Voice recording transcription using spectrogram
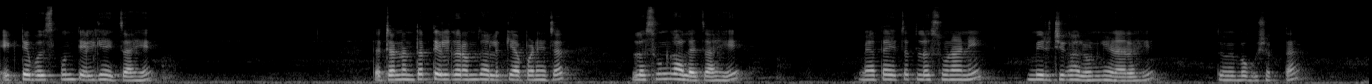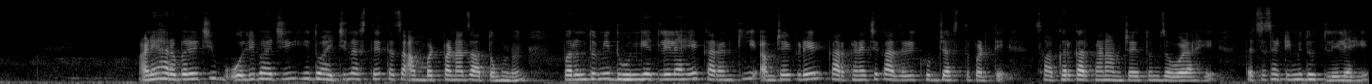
एक टेबलस्पून तेल घ्यायचं आहे. त्याच्यानंतर तेल गरम झालं की आपण ह्याच्यात लसूण घालायचं आहे. मी आता ह्याच्यात लसूण आणि मिरची घालून घेणार आहे. तुम्ही बघू शकता. आणि हरभऱ्याची ओली भाजी ही धुवायची नसते त्याचा आंबटपणा जातो म्हणून. परंतु मी धुवून घेतलेली आहे कारण की आमच्या इकडे कारखान्याची काजळी खूप जास्त पडते. साखर कारखाना आमच्या इथून जवळ आहे. त्याच्यासाठी मी धुतलेली आहे.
